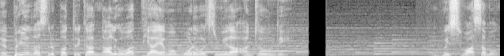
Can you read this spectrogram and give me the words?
హెబ్రియల్ రాసిన పత్రిక నాలుగవ అధ్యాయము మూడవ వచనం ఇలా అంటూ ఉంది. విశ్వాసము.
